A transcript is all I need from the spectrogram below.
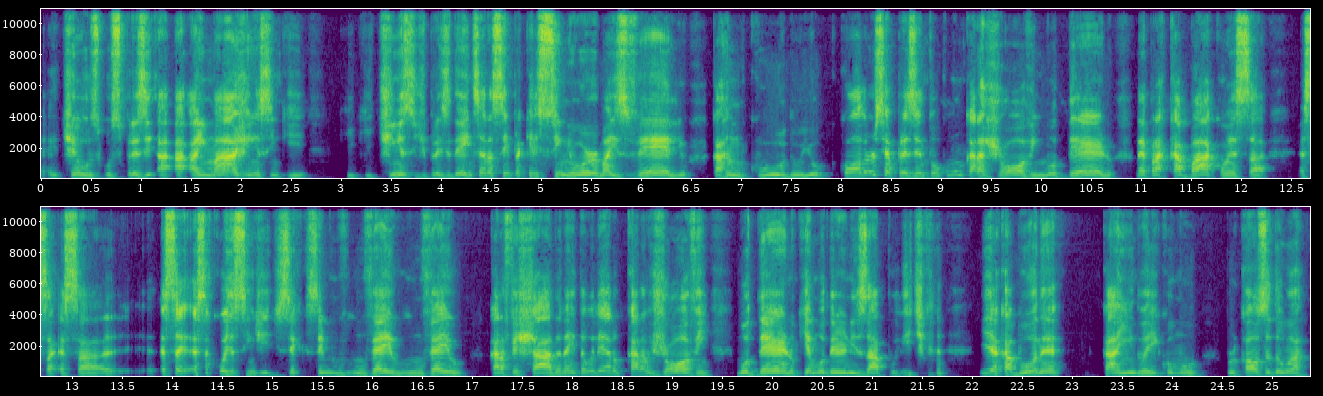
É, tinha os, os a, a imagem assim que que, que tinha-se de presidentes era sempre aquele senhor mais velho, carrancudo, e o Collor se apresentou como um cara jovem, moderno, né, para acabar com essa, essa, essa, essa, essa coisa assim de, de ser, ser um velho, um velho cara fechada, né? Então ele era um cara jovem, moderno, que ia modernizar a política e acabou, né, caindo aí como por causa de uma,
